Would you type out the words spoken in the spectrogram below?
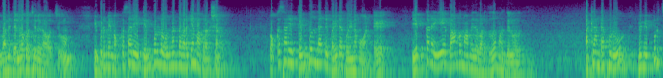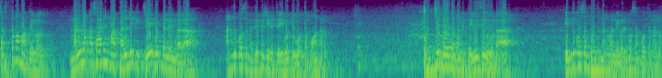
ఇవన్నీ తెలియకొచ్చిరు కావచ్చు. ఇప్పుడు మేము ఒక్కసారి ఈ టెంపుల్లో ఉన్నంత వరకే మాకు రక్షణ. ఒక్కసారి ఈ టెంపుల్ దాటి బయటకు పోయినాము అంటే ఎక్కడ ఏ బాంబు మా మీద పడుతుందో మాకు తెలియదు అట్లాంటప్పుడు మేము ఎప్పుడు చస్తామో మాకు తెలియదు మళ్ళొక్కసారి మా తల్లికి జై కొట్టలేము కదా. అందుకోసం అని చెప్పేసి ఇక్కడ జై కొట్టిపోతాము అన్నారు. చచ్చిపోతామని తెలిసి కూడా ఎందుకోసం పోతున్నారు వాళ్ళు? ఎవరి కోసం పోతున్నారు?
